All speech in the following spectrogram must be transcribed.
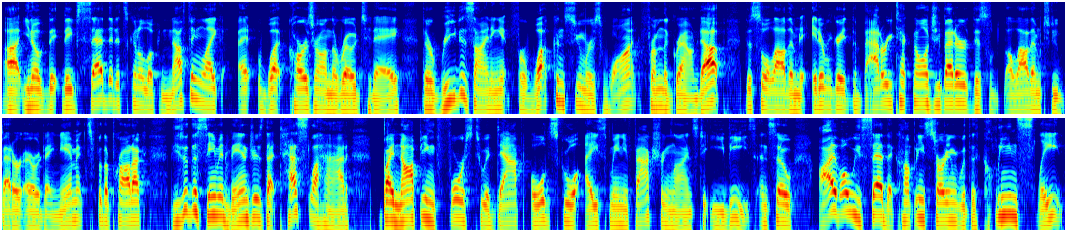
Uh, you know, they, have said that it's going to look nothing like uh, what cars are on the road today. They're redesigning it for what consumers want from the ground up. This will allow them to integrate the battery technology better. This will allow them to do better aerodynamics for the product. These are the same advantages that Tesla had by not being forced to adapt old school ICE manufacturing lines to EVs. And so I've always said that companies starting with a clean slate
